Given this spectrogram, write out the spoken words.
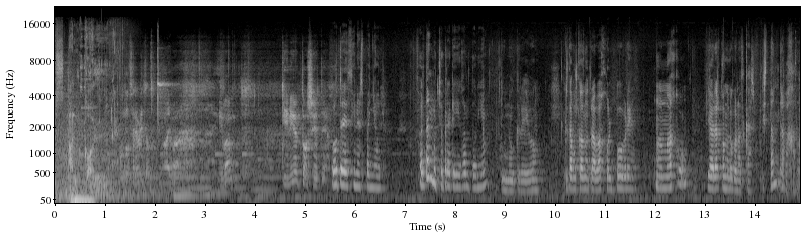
es alcohol. Un cerebrito. Ahí va. Iván 507. Otra vez cine español. ¿Falta mucho para que llegue Antonio? No creo. Que está buscando trabajo el pobre. Más majo. Y ahora es cuando lo conozcas. Es tan trabajador.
